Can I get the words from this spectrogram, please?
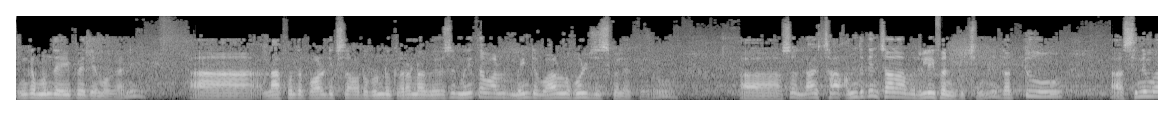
ఇంకా ముందే అయిపోయేదేమో కానీ నాకు కొంత పాలిటిక్స్ రావడం రెండు కరోనా వేవ్స్ మిగతా వాళ్ళు మెయింటైన్ వాళ్ళని హోల్డ్ చేసుకోలేకపోయారు. సో నాకు అందుకని చాలా రిలీఫ్ అనిపించింది. దట్టు సినిమా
